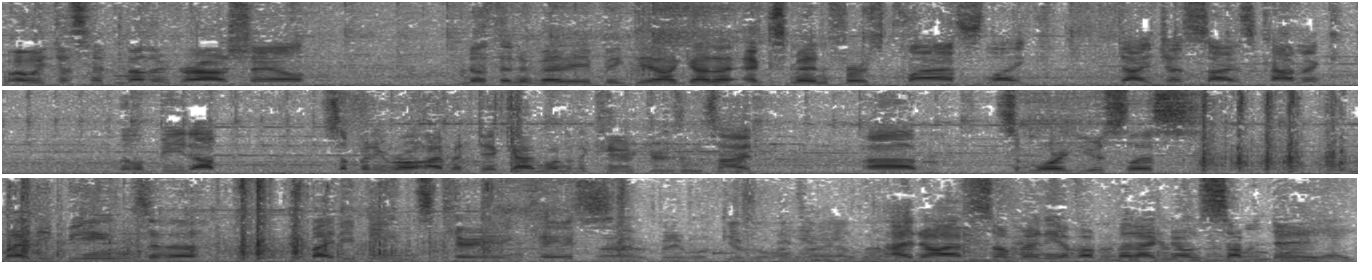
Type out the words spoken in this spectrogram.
well, we just hit another garage sale. Nothing of any big deal. I got an X Men First Class, like, digest size comic. Little beat up. Somebody wrote, I'm a dick on one of the characters inside. Um, some more useless Mighty Beans in a Mighty Beans carrying case. I haven't been able to give the ones I end of the have. I know I have so many of them, but I know someday, 148.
